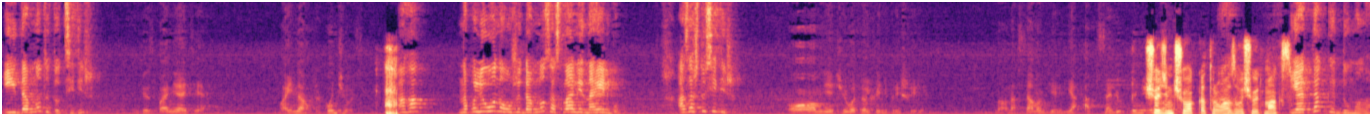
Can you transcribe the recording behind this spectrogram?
И давно ты тут сидишь? Без понятия. Война уже кончилась? Ага. Наполеона уже давно сослали на Эльбу. А за что сидишь? О, мне чего только не пришили. Но на самом деле я абсолютно не Еще один чувак, которого А. озвучивает Макс. Я так и думала.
